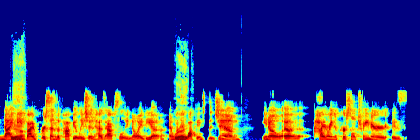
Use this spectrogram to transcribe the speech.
95% yeah. of the population has absolutely no idea. And when right. they walk into the gym, you know, uh, hiring a personal trainer is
